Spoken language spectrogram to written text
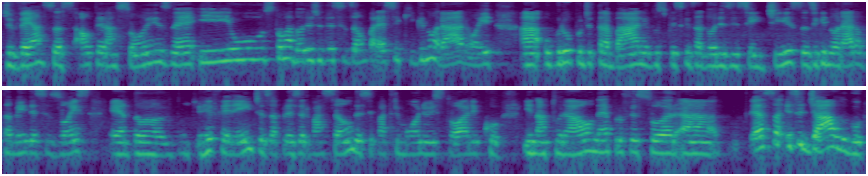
diversas alterações, né? E os tomadores de decisão parece que ignoraram aí o grupo de trabalho dos pesquisadores e cientistas, ignoraram também decisões é, do, referentes à preservação desse patrimônio histórico e natural, né, professor? Ah, essa, esse diálogo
